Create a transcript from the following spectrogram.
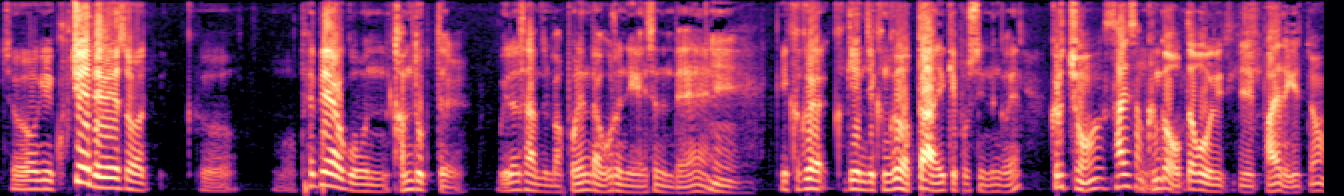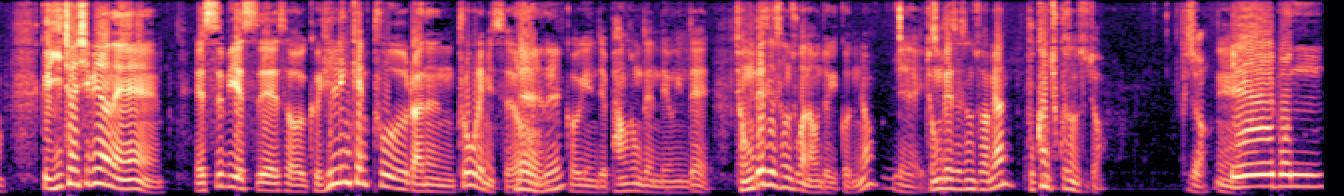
저기 국제 대회에서 그 뭐 패배하고 온 감독들 뭐 이런 사람들 막 보낸다고 그런 얘기가 있었는데 예. 그게 그거 그게 이제 근거가 없다 이렇게 볼 수 있는 거예요? 그렇죠. 사실상 음. 근거가 없다고 이제 봐야 되겠죠. 그 2012년에 SBS에서 그 힐링 캠프라는 프로그램이 있어요. 네네. 거기 이제 방송된 내용인데 정대세 선수가 나온 적이 있거든요. 네. 정대세 선수 하면 북한 축구 선수죠. 그죠. 예. 일본에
